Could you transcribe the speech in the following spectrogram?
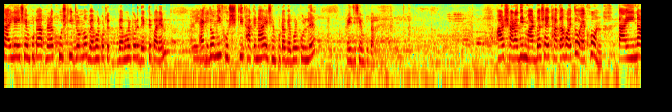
চাইলে এই শ্যাম্পুটা আপনারা খুশকির জন্য ব্যবহার করতে ব্যবহার করে দেখতে পারেন। একদমই খুশকি থাকে না এই শ্যাম্পুটা ব্যবহার করলে। এই যে শ্যাম্পুটা আর সারাদিন মারদাসায় থাকা হয় তো এখন, তাই না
